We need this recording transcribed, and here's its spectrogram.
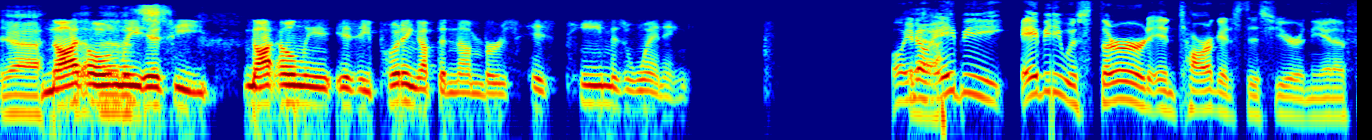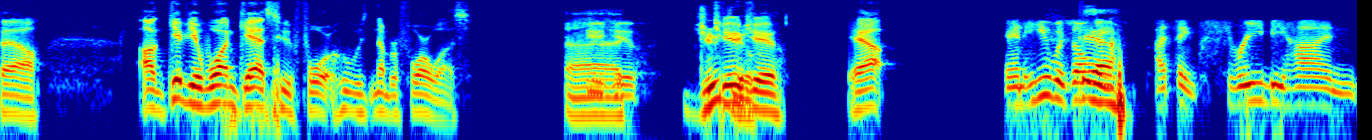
Yeah. Not that, only that is... is he not only is he putting up the numbers, his team is winning. Well, you yeah. know, AB AB was third in targets this year in the NFL. I'll give you one guess who four who was number four was. Uh, Juju. Juju. Juju. Yeah. And he was only yeah. I think three behind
